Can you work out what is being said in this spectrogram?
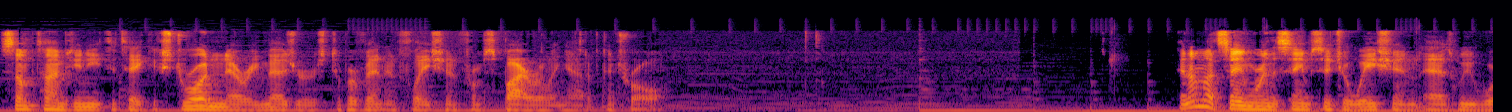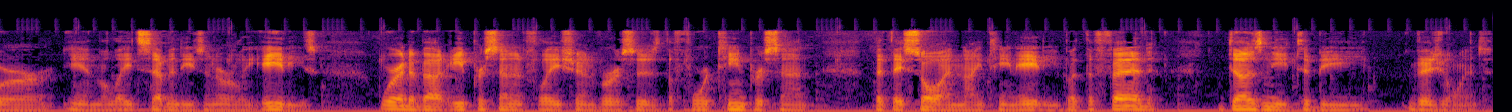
sometimes you need to take extraordinary measures to prevent inflation from spiraling out of control. And I'm not saying we're in the same situation as we were in the late 70s and early 80s. We're at about 8% inflation versus the 14% that they saw in 1980. But the Fed does need to be vigilant.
